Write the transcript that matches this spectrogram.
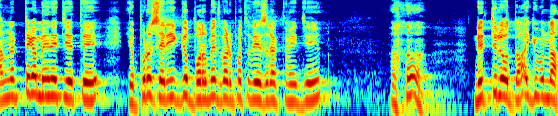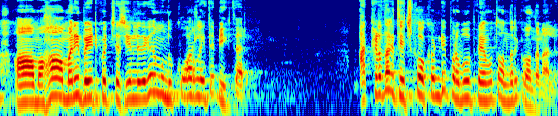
అన్నట్టుగా మేనేజ్ చేస్తే ఎప్పుడో సరిగ్గా బుర్ర మీద పడిపోతుంది ఏసు రక్తం ఏం చేయం? నెత్తిలో దాగి ఉన్న ఆ మహామణి బయటకు వచ్చే సీన్ లేదు కానీ ముందు కూరలు అయితే బీగుతారు అక్కడ దాకా తెచ్చుకోకండి ప్రభు ప్రేమతో అందరికీ వందనాలు.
